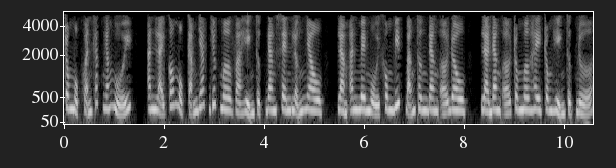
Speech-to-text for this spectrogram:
trong một khoảnh khắc ngắn ngủi, anh lại có một cảm giác giấc mơ và hiện thực đang xen lẫn nhau, làm anh mê muội không biết bản thân đang ở đâu, là đang ở trong mơ hay trong hiện thực nữa,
